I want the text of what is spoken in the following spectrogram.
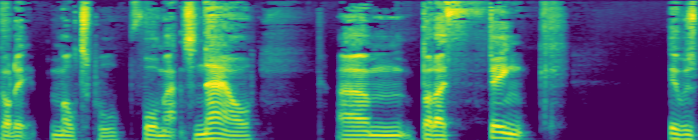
got it multiple formats now, um, but I think it was.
